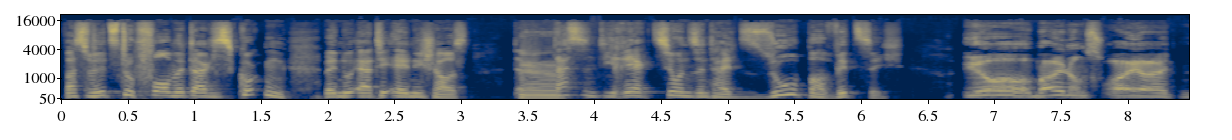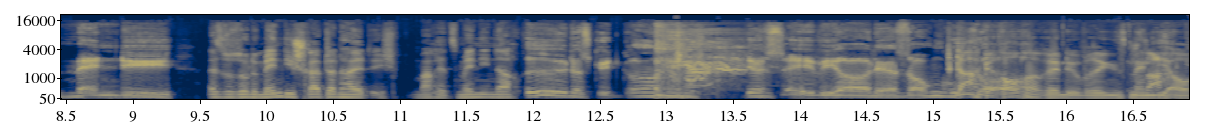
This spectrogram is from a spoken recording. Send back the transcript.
Was willst du vormittags gucken, wenn du RTL nicht schaust? Ja. Das sind die Reaktionen sind halt super witzig. Ja, Meinungsfreiheit, Mandy, also so eine Mandy schreibt dann halt, ich mache jetzt Mandy nach, äh, das geht gar nicht. Der Xavier, der ist auch ein guter. Starke Raucherin übrigens, Mandy starke, auch.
